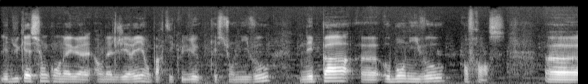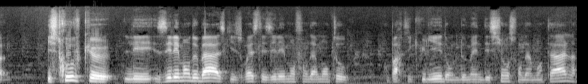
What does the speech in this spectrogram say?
l'éducation qu'on a eue en Algérie, en particulier aux questions de niveau, n'est pas au bon niveau en France. il se trouve que les éléments de base, qui restent les éléments fondamentaux, en particulier dans le domaine des sciences fondamentales,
